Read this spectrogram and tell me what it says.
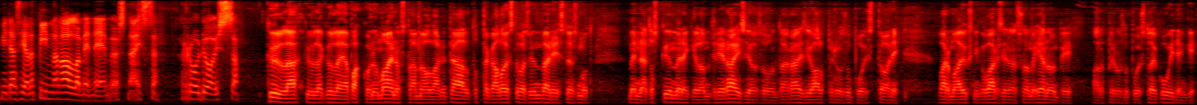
mitä siellä pinnan alla menee myös näissä rodoissa. Kyllä, kyllä, kyllä ja pakko nyt mainostaa. Me ollaan nyt täällä totta kai loistavassa ympäristössä, mutta mennään tuosta 10 kilometrin Raision suuntaan, Raisio Alppiruusupuistoon, niin varmaan yksi niin Varsinais-Suomen hienoimpia alppiruusupuistoja kuitenkin,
